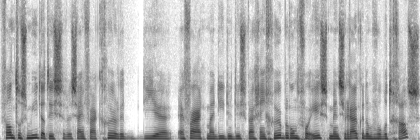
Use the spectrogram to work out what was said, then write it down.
fantosmie, dat is, zijn vaak geuren die je ervaart, maar die er dus waar geen geurbron voor is. Mensen ruiken dan bijvoorbeeld gas.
